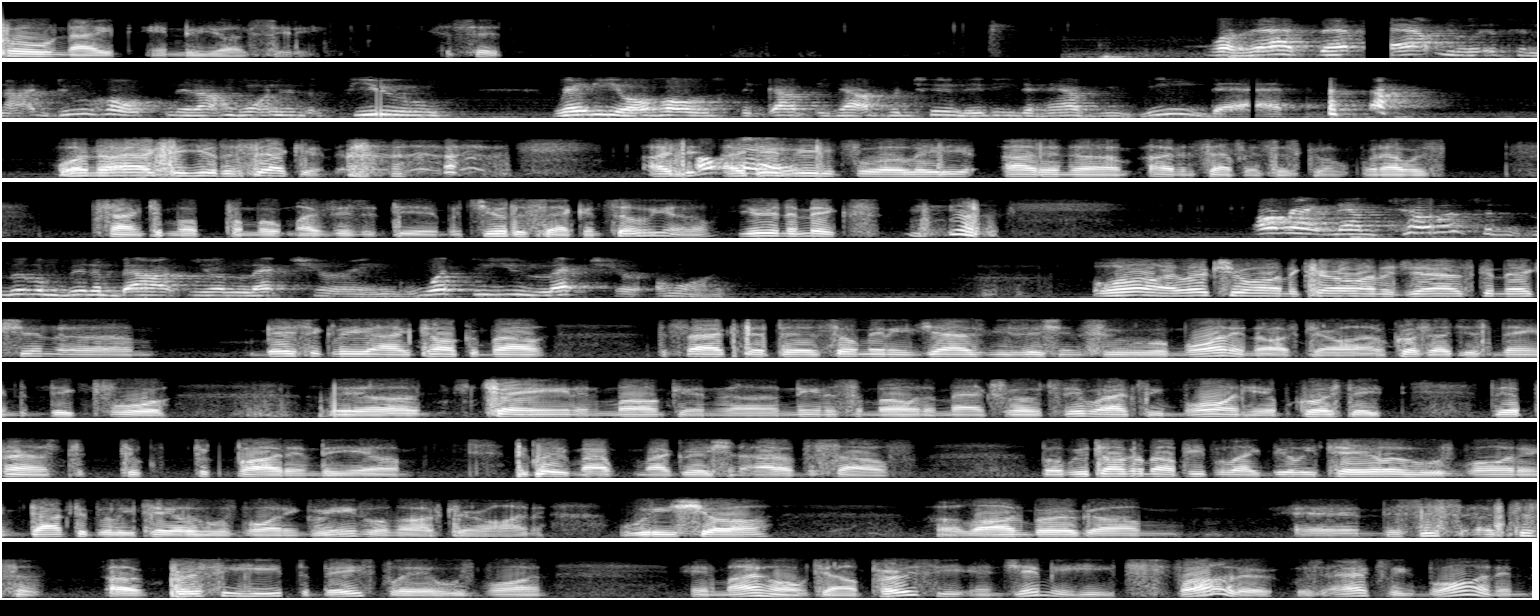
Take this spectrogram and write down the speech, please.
Cold night in New York City. That's it. Well, that that's fabulous, and I do hope that I'm one of the few radio hosts that got the opportunity to have you read that. well, no, actually, you're the second. I did, okay. I did read it for a lady out in um, out in San Francisco when I was trying to mo- promote my visit there. But you're the second, so you know you're in the mix. All right, now tell us a little bit about your lecturing. What do you lecture on? Well, I lecture on the Carolina Jazz Connection. Um, basically, I talk about the fact that there's so many jazz musicians who were born in North Carolina. Of course, I just named the big four: the uh, Train and Monk and uh, Nina Simone and Max Roach. They were actually born here. Of course, they their parents t- took took part in the um, the Great mi- Migration out of the South. But we're talking about people like Billy Taylor, who was born in Dr. Billy Taylor, who was born in Greenville, North Carolina. Woody Shaw, uh, Laurinburg, um, and this is uh, this is a, uh, Percy Heath, the bass player, who was born in my hometown. Percy and Jimmy Heath's father was actually born in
